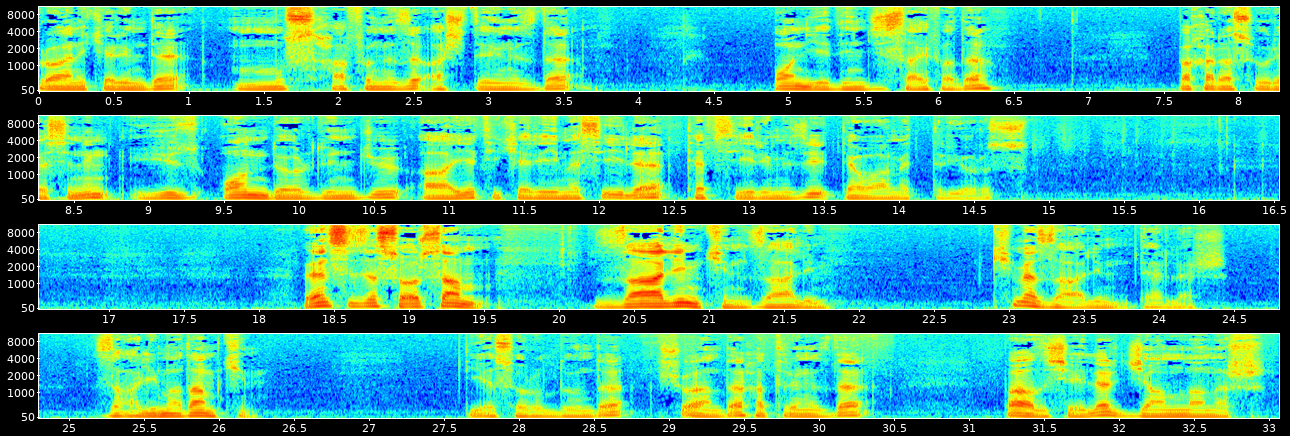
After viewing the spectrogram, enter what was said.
Kur'an-ı Kerim'de mushafınızı açtığınızda 17. sayfada Bakara suresinin 114. ayet-i kerimesiyle tefsirimizi devam ettiriyoruz. Ben size sorsam zalim kim zalim? Kime zalim derler? Zalim adam kim? Diye sorulduğunda şu anda hatırınızda bazı şeyler canlanır.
